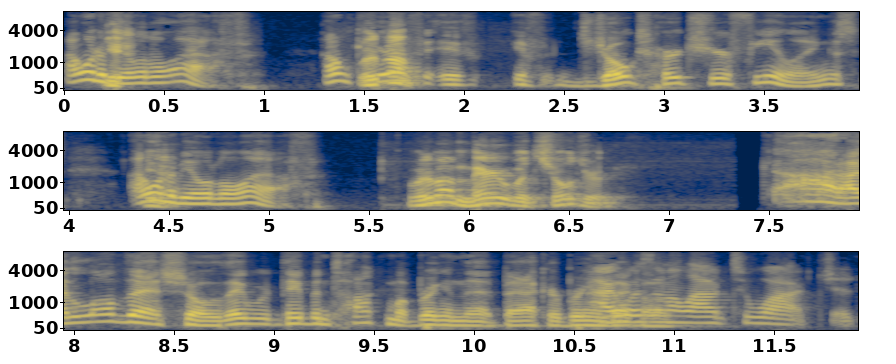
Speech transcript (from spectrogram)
I want to be able to laugh. I don't What care about- if, if if jokes hurt your feelings. I want to be able to laugh. What about Married with Children? God, I love that show. They were they've been talking about bringing that back or bringing I back. I wasn't a- allowed to watch it.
